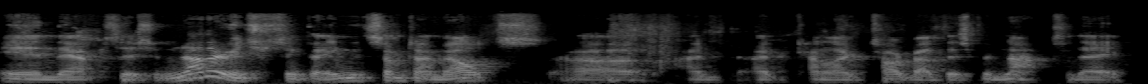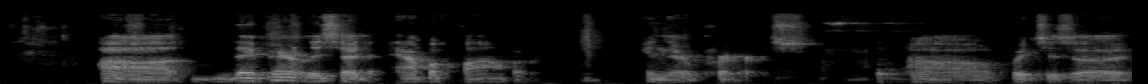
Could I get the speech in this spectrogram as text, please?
in that position. Another interesting thing, sometime else, uh, I'd, I'd kind of like to talk about this, but not today. Uh, they apparently said Abba Father in their prayers, uh, which is an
